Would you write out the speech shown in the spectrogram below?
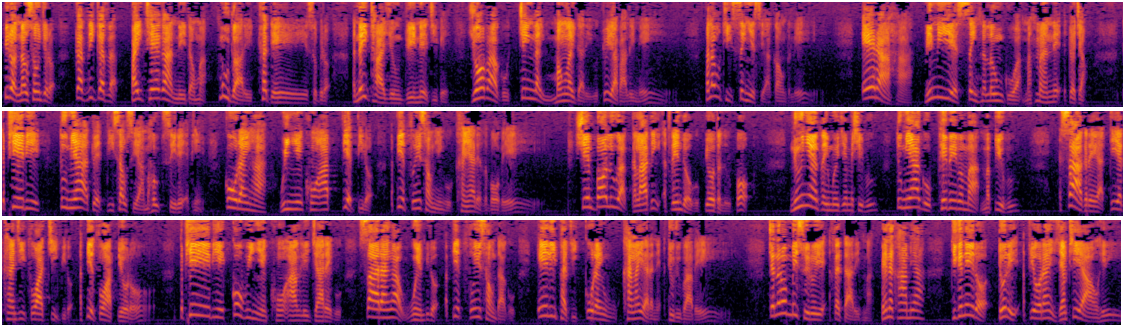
ပြီးတော့နောက်ဆုံးကျတော့ကတ်တိကတ်သက်ဘိုက်သေးကနေတောင်မှမှုတာတွေထွက်တယ်ဆိုပြီးတော့အနိဋ္ဌာယုံတွေနဲ့ကြီးပဲယောဘကိုကျိမ့်လိုက်မောင်းလိုက်တာတွေကိုတွေ့ရပါလိမ့်မယ်ဘလောက်အထိစိတ်ညစ်စရာကောင်းတယ်လေအဲ့ဒါဟာမိမိရဲ့စိတ်နှလုံးကိုကမမှန်တဲ့အတွက်ကြောင့်တဖြည်းဖြည်းသူများအတွက်တိဆောက်เสียမဟုတ်စေတဲ့အပြင်ကိုယ်တိုင်ဟာဝိညာဉ်ခွန်အားပြက်ပြီးတော့အပြစ်သွေးဆောင်ခြင်းကိုခံရတဲ့သဘောပဲရှင်ပေါလုကဂလာတိအသင်းတော်ကိုပြောတယ်လို့ပေါ့နူးညံ့သိမ်မွေ့ခြင်းမရှိဘူးသူများကိုဖေးဖေးမမမပြုတ်ဘူး အစကတည်းကတရားခံကြီးသွားကြည့်ပြီးတော့အပြစ်သွားပြောတော့တဖြည်းဖြည်းကိုယ်ဝိညာဉ်ခွန်အားကလေးကြားတဲ့ကိုစာတန်ကဝင်ပြီးတော့အပြစ်သွေးဆောင်တာကိုအေလိဖတ်ကြီးကိုယ်တိုင်ခံလိုက်ရတာ ਨੇ အတူတူပါပဲကျွန်တော်မိတ်ဆွေတို့ရဲ့အသက်တာတွေမှာဘယ်နှခါများဒီကနေ့တော့တို့တွေအပျော်တမ်းရံဖြစ်ရအောင်ဟေး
